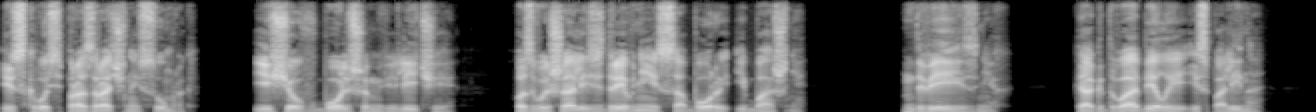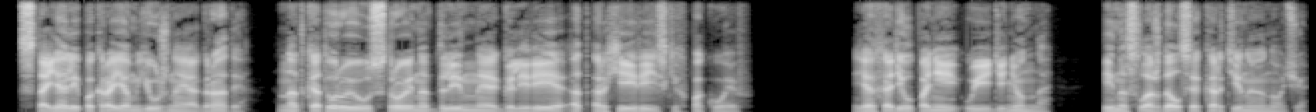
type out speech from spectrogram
и сквозь прозрачный сумрак, еще в большем величии, возвышались древние соборы и башни. Две из них, как два белые исполина, стояли по краям южной ограды, над которую устроена длинная галерея от архиерейских покоев. Я ходил по ней уединенно и наслаждался картиною ночи.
